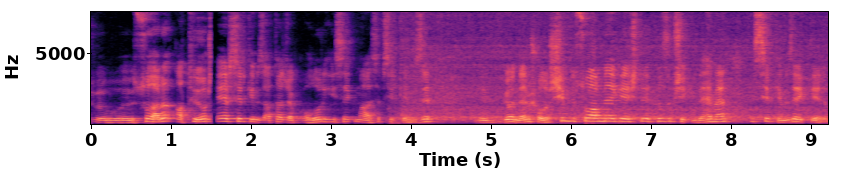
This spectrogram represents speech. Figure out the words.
e, suları atıyor. Eğer sirkemizi atacak olur isek maalesef sirkemizi e, göndermiş olur. Şimdi su almaya geçti. Hızlı bir şekilde hemen sirkemizi ekleyelim.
